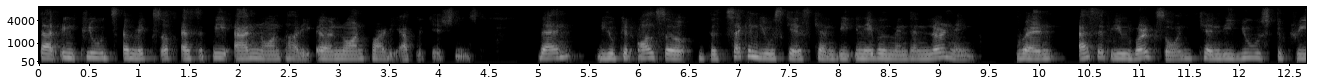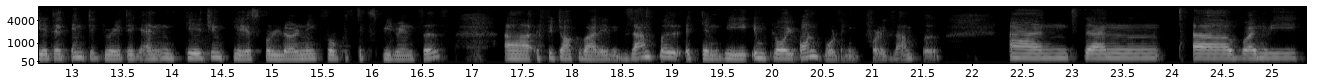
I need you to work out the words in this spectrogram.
that includes a mix of SAP and non-party uh, non-party applications. Then you can also, the second use case can be enablement and learning when SAP Work Zone can be used to create an integrating and engaging place for learning focused experiences uh, if we talk about an example, it can be employee onboarding, for example. And then uh, when we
